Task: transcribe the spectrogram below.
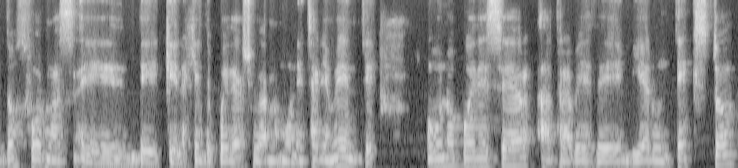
dos formas eh, de que la gente puede ayudarnos monetariamente. Uno puede ser a través de enviar un texto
